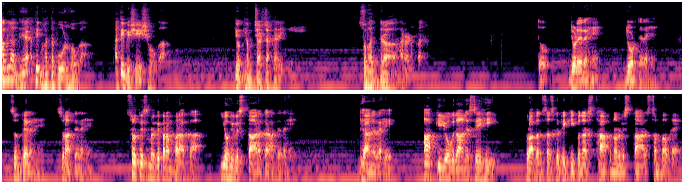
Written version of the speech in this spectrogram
अगला अध्याय अति महत्वपूर्ण होगा, अति विशेष होगा, क्योंकि हम चर्चा करेंगे सुभद्रा हरण पर। तो जुड़े रहें, जोड़ते रहें, सुनते रहें, सुनाते रहें। श्रुति स्मृति परंपरा का यो ही विस्तार कराते रहे। ध्यान रहे, आपकी योगदान से ही पुरातन संस्कृति की पुनर्स्थापना और विस्तार संभव है।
